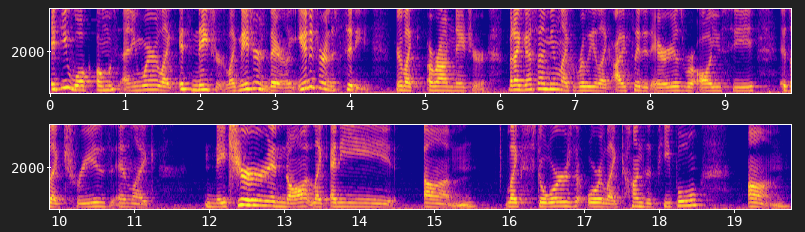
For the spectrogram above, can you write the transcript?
if you walk almost anywhere, like it's nature. Like nature is there. Like even if you're in a city, you're like around nature. But I guess I mean like really like isolated areas where all you see is like trees and like nature and not like any um like stores or like tons of people um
